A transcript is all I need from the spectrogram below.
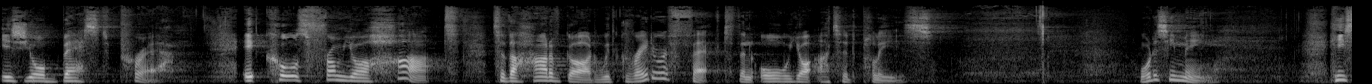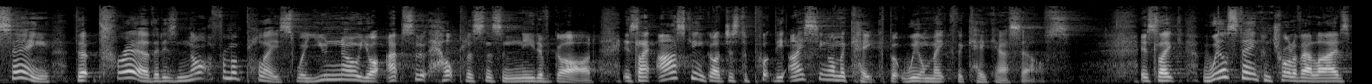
is your best prayer. It calls from your heart to the heart of God with greater effect than all your uttered pleas. What does he mean? He's saying that prayer that is not from a place where you know your absolute helplessness and need of God is like asking God just to put the icing on the cake, but we'll make the cake ourselves. It's like we'll stay in control of our lives,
